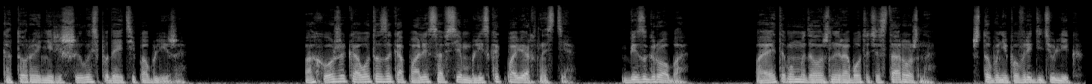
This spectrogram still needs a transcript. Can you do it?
которая не решилась подойти поближе. Похоже, кого-то закопали совсем близко к поверхности, без гроба. Поэтому мы должны работать осторожно, чтобы не повредить улик.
